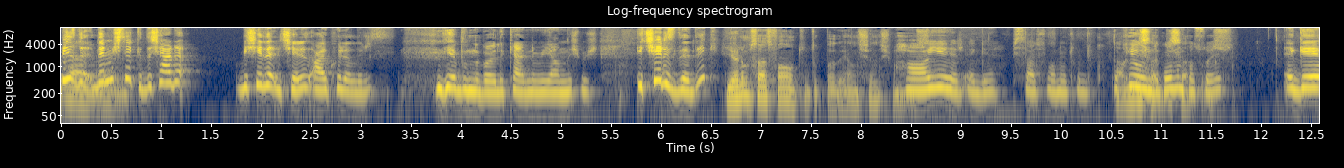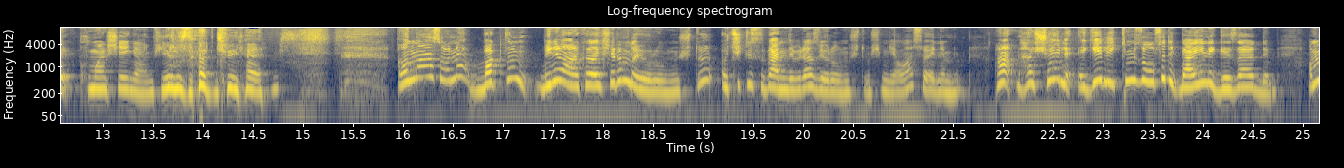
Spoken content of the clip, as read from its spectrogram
biz de Yani. demiştik ki dışarıda bir şeyler içeriz alkol alırız. Niye bunu böyle kendimi yanlışmış. İçeriz dedik. Yarım saat falan oturduk burada yanlış anlaşılma. Hayır Ege. Bir saat falan oturduk. Tamam, okey oynadık oğlum pasoya. Ege kumar şey gelmiş. Yarım saat gibi gelmiş. Ondan sonra baktım benim arkadaşlarım da yorulmuştu. Açıkçası ben de biraz yorulmuştum. Şimdi yalan söylemeyeyim. Ha, ha şöyle Ege ile ikimiz olsaydık ben yine gezerdim. Ama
